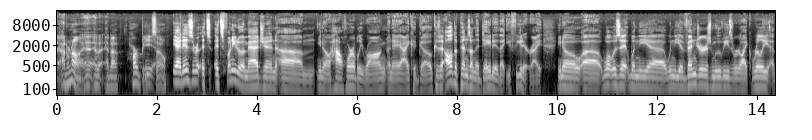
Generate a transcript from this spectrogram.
I don't know, at a, at a heartbeat. So Yeah, it is. It's it's funny to imagine, um, you know, how horribly wrong an AI could go because it all depends on the data that you feed it, right? You know, uh, what was it when the uh, when the Avengers movies were like really? uh,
